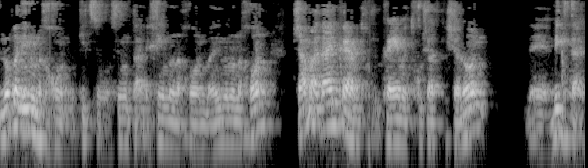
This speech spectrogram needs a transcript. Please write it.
לא בנינו נכון, בקיצור, עשינו תהליכים לא נכון, בנינו לא נכון, שם עדיין קיים, קיימת תחושת כישלון, ביג אה, טיים,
